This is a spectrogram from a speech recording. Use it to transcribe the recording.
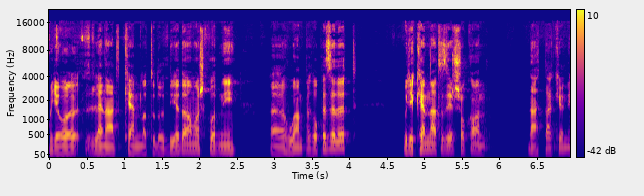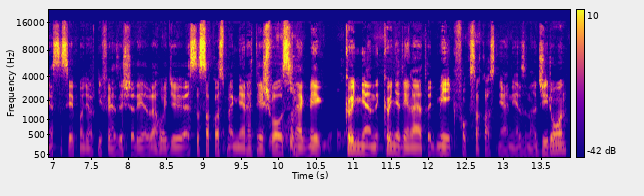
ugye ahol Lenard Kemna tudott diadalmaskodni uh, Juan P. López előtt. Ugye Kemnát azért sokan látták jönni ezt a szép magyar kifejezéssel élve, hogy ő ezt a szakaszt megnyerheti, és valószínűleg még könnyen, könnyedén lehet, hogy még fog szakaszt nyerni ezen a Giron.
